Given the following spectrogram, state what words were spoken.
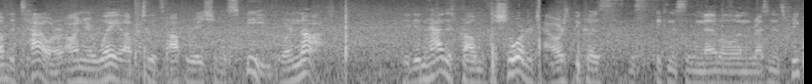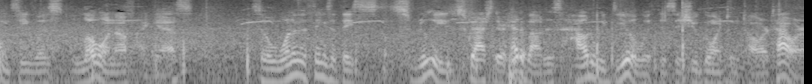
of the tower on your way up to its operational speed, or not. They didn't have this problem with the shorter towers because the thickness of the metal and resonance frequency was low enough, I guess. So one of the things that they really scratched their head about is how do we deal with this issue going to a taller tower?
